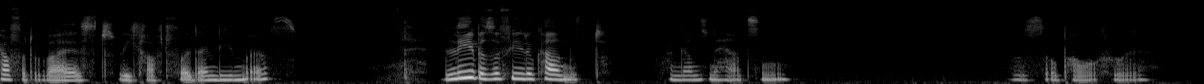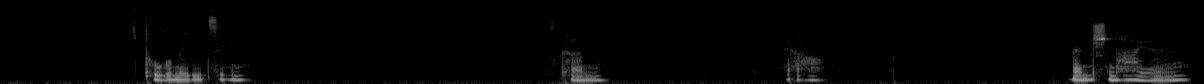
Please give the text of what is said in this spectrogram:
Ich hoffe, du weißt, wie kraftvoll dein Lieben ist. Liebe so viel du kannst. Von ganzem Herzen. Das ist so powerful. Das ist pure Medizin. Es kann, ja, Menschen heilen.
